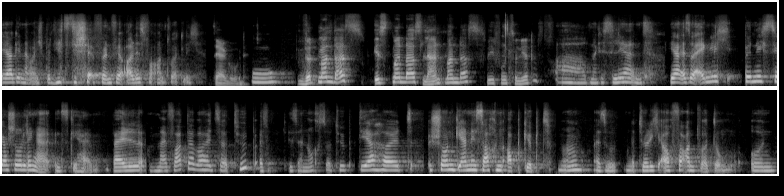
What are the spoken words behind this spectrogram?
Ja, genau. Ich bin jetzt die Chefin für alles verantwortlich. Sehr gut. Mhm. Wird man das? Ist man das? Lernt man das? Wie funktioniert das? Oh, ob man das lernt. Ja, also eigentlich bin ich es ja schon länger insgeheim, weil mein Vater war halt so ein Typ, also ist er noch so ein Typ, der halt schon gerne Sachen abgibt. Ne? Also natürlich auch Verantwortung. Und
